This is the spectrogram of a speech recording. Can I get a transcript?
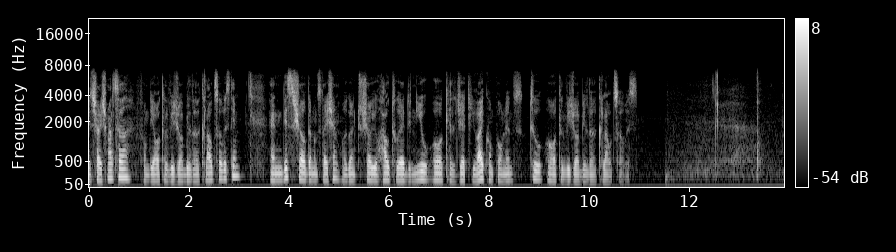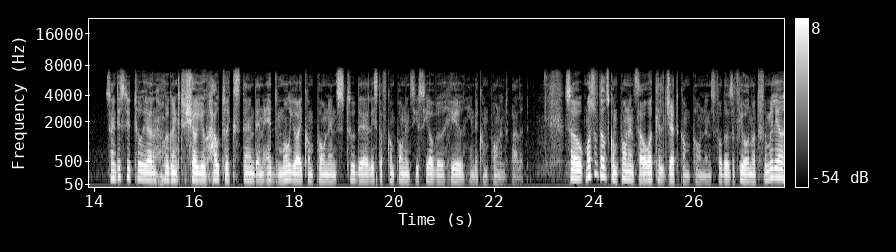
name is Shay Shmeltzer from the Oracle Visual Builder Cloud Service team. And in this short demonstration, we're going to show you how to add new Oracle Jet UI components to Oracle Visual Builder Cloud Service. So in this tutorial, we're going to show you how to extend and add more UI components to the list of components you see over here in the component palette. So most of those components are Oracle Jet components. For those of you who are not familiar,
